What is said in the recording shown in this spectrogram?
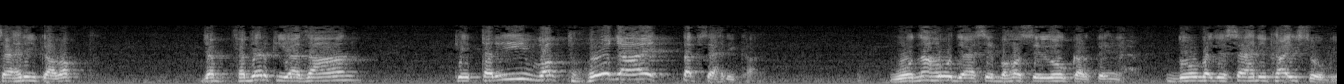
سحری کا وقت، جب فجر کی اذان کے قریب وقت ہو جائے تب سحری کھائیں وہ نہ ہو جیسے بہت سے لوگ کرتے ہیں۔ دو بجے سحری کھائی سو گئے۔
